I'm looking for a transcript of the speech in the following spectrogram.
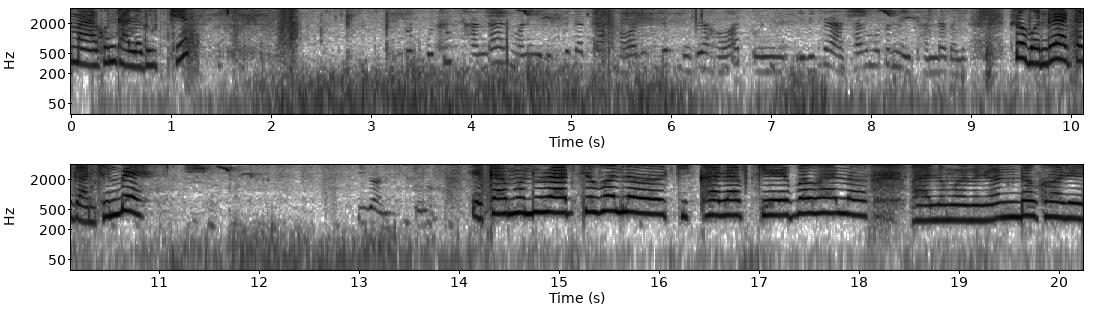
মা এখন থালা ধুচ্ছে তো প্রচুর ঠান্ডা আর মানে এদিক থেকে একটা হাওয়া দিচ্ছে খুবই হাওয়া তো এদিকে আসার মতো নেই ঠান্ডাকালে তো বন্ধুরা একটা গান শুনবে কি গান শোনো? একা মন রাজ্য বলো? কি খারাপ, কে বা ভালো? ভালো মানুষ অন্ধ ঘরে,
